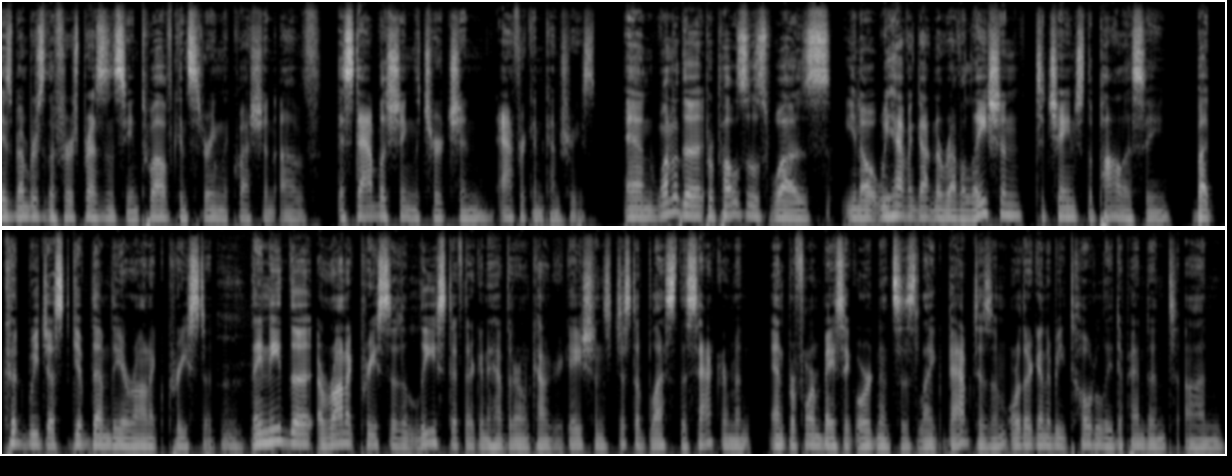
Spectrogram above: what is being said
is members of the First Presidency in 12 considering the question of establishing the church in African countries. And one of the proposals was, you know, we haven't gotten a revelation to change the policy, but could we just give them the Aaronic priesthood? Mm. They need the Aaronic priesthood at least if they're going to have their own congregations just to bless the sacrament and perform basic ordinances like baptism, or they're going to be totally dependent on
